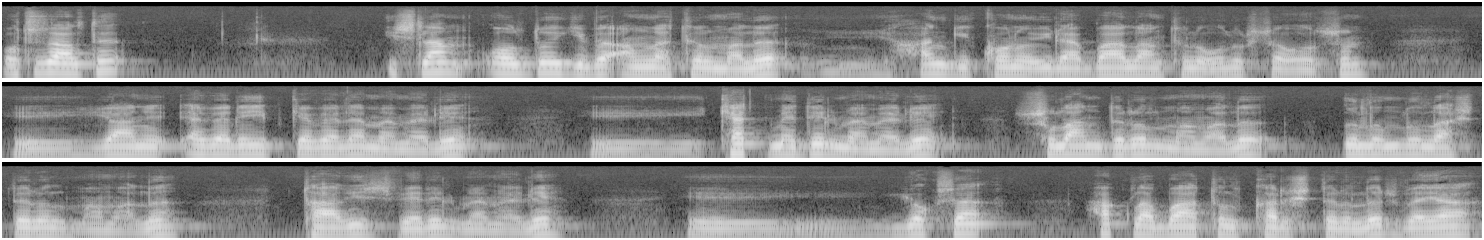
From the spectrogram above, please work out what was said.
36 İslam olduğu gibi anlatılmalı. Hangi konuyla bağlantılı olursa olsun e, yani eveleyip gevelememeli, e, ketmedilmemeli, sulandırılmamalı, ılımlılaştırılmamalı, taviz verilmemeli. E, yoksa hakla batıl karıştırılır veya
